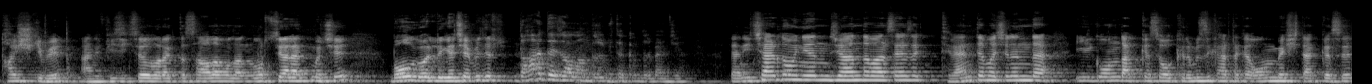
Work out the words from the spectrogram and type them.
taş gibi hani fiziksel olarak da sağlam olan Nordsjælland maçı bol gollü geçebilir. daha dezalandırıcı bir takımdır bence. Yani içeride oynayacağında varsayarsak Twente maçının da ilk 10 dakikası o kırmızı karta 15 dakikası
